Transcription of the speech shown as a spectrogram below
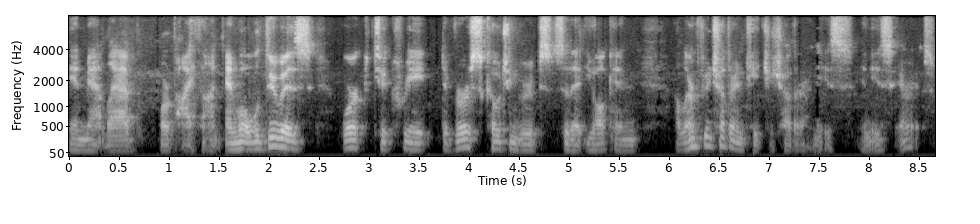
in MATLAB or Python. And what we'll do is work to create diverse coaching groups so that you all can uh, learn from each other and teach each other in these, in these areas.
